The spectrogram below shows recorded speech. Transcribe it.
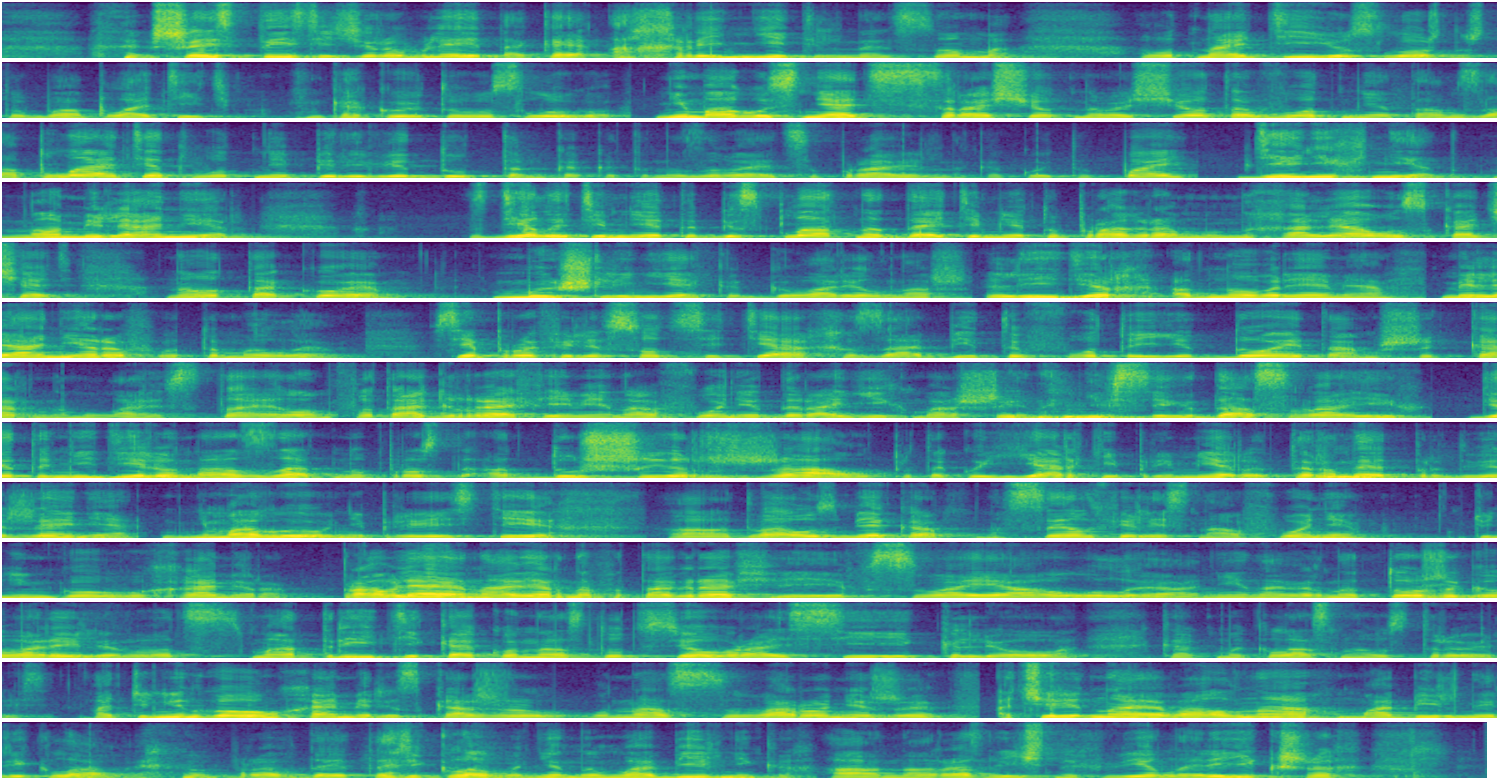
6 тысяч рублей такая охренительная сумма. Вот найти ее сложно, чтобы оплатить какую-то услугу. Не могу снять с расчетного счета, вот мне там заплатят, вот мне переведут там, как это называется правильно, какой-то пай. Денег нет, но миллионер. Сделайте мне это бесплатно, дайте мне эту программу на халяву скачать. Но вот такое мышление, как говорил наш лидер одно время, миллионеров от MLM. Все профили в соцсетях забиты фото едой, там шикарным лайфстайлом, фотографиями на фоне дорогих машин, не всегда своих. Где-то неделю назад, ну просто от души ржал про такой яркий пример интернет-продвижения. Не могу его не привести. А, два узбека селфились на фоне тюнингового хаммера. Отправляя, наверное, фотографии в свои аулы, они, наверное, тоже говорили, вот смотрите, как у нас тут все в России клево, как мы классно устроились. О тюнинговом хаммере скажу, у нас в Воронеже очередная волна мобильной рекламы. Правда, это реклама не на мобильниках, а на различных велорикшах,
